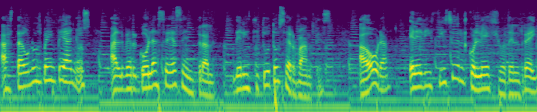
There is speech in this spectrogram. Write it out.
Hasta unos 20 años albergó la sede central del Instituto Cervantes. Ahora el edificio del Colegio del Rey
